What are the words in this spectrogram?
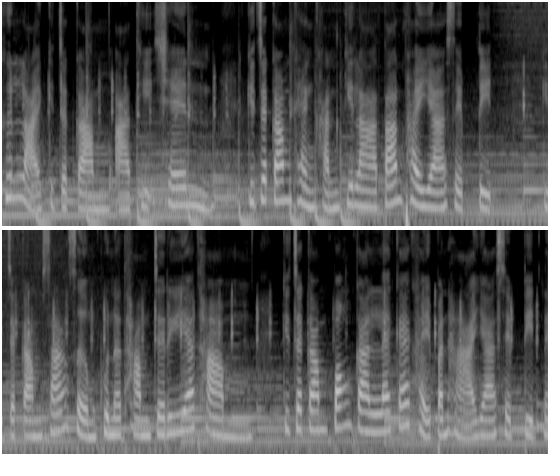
ขึ้นหลายกิจกรรม อาทิเช่น กิจกรรมแข่งขันกีฬาต้านภัยยาเสพติด กิจกรรมสร้างเสริมคุณธรรมจริยธรรม กิจกรรมป้องกันและแก้ไขปัญหายาเสพติดใน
